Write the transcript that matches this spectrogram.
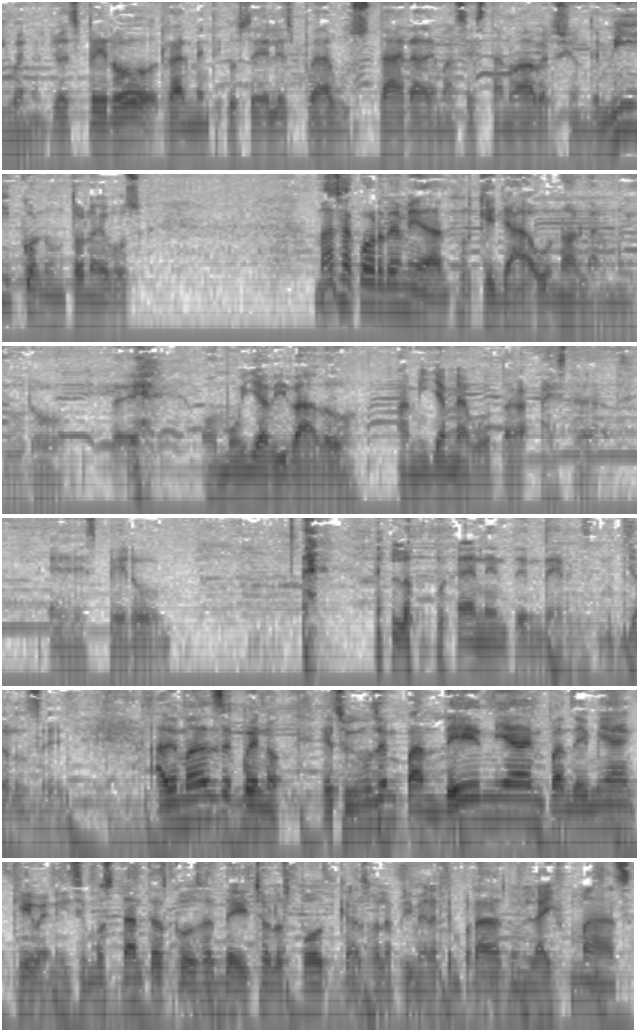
Y bueno, yo espero realmente que a ustedes les pueda gustar además esta nueva versión de mí con un tono de voz más acorde a mi edad porque ya uno hablar muy duro eh, o muy avivado a mí ya me agota a esta edad. Eh, espero lo puedan entender, yo lo sé. Además, bueno, estuvimos en pandemia, en pandemia que bueno, hicimos tantas cosas, de hecho los podcasts o la primera temporada de un live más,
